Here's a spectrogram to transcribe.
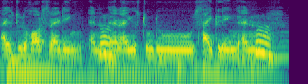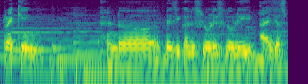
I used to do horse riding and hmm. then I used to do cycling and hmm. trekking. And uh, basically, slowly, slowly, I just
